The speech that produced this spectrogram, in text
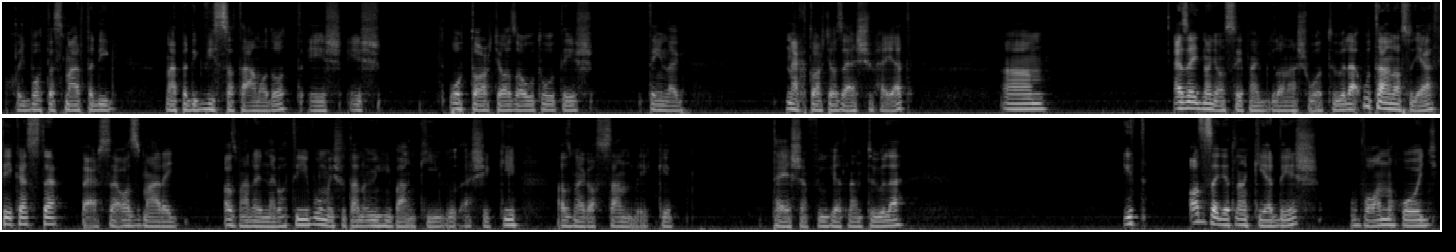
hogy Bottas már pedig, már pedig visszatámadott, és, és ott tartja az autót, és tényleg megtartja az első helyet. Um, ez egy nagyon szép megvillanás volt tőle. Utána az, hogy elfékezte, persze, az már egy, az már egy negatívum, és utána önhibán kívül esik ki, az meg aztán végképp teljesen független tőle. Itt az az egyetlen kérdés van, hogy,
